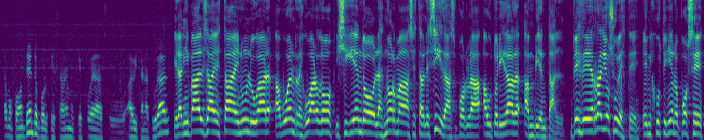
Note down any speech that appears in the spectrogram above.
estamos contentos porque sabemos que fue a su hábitat natural. El animal ya está en un lugar a buen resguardo y siguiendo las normas establecidas por la autoridad ambiental. Desde Radio Sudeste, en Justiniano Pose,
